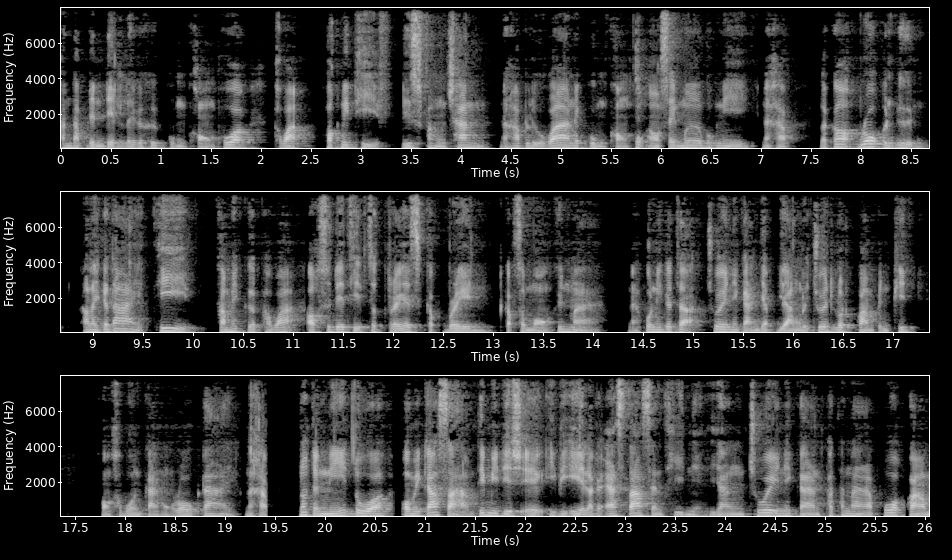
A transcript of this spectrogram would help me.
อันดับเด่นๆเลยก็คือกลุ่มของพวกภาวะ cognitive dysfunction นะครับหรือว่าในกลุ่มของพวกอัลไซเมอร์พวกนี้นะครับแล้วก็โรคอื่นๆ อะไรก็ได้ที่ทำให้เกิดภาวะ oxidative stress กับ brain กับสมองขึ้นมานะพวกนี้ก็จะช่วยในการยับยั้งหรือช่วยลดความเป็นพิษของขบวนการของโรคได้นะครับ นอกจากนี้ตัวโอเมก้า 3 ที่มี DHA EPA แล้วก็ astaxanthin เนี่ยยังช่วยในการพัฒนาพวกความ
